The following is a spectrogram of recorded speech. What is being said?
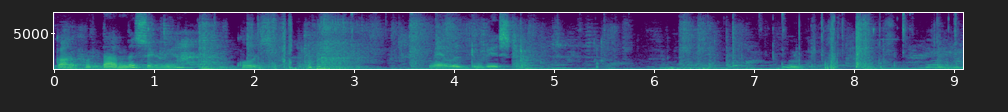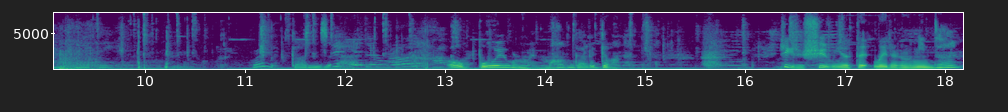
Gotta put that in this area, of course. Man, let's do this. Hmm. Where the guns at? Oh boy, where my mom got a gun. She gonna shoot me with it later in the meantime.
